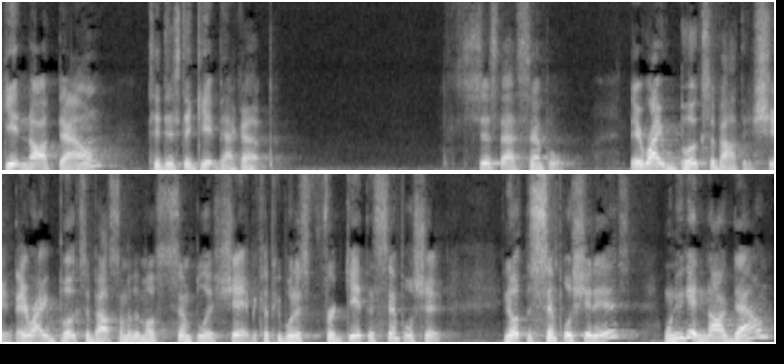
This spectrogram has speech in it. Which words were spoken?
get knocked down to just to get back up. It's just that simple. They write books about this shit. They write books about some of the most simplest shit because people just forget the simple shit. You know what the simple shit is? When you get knocked down,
